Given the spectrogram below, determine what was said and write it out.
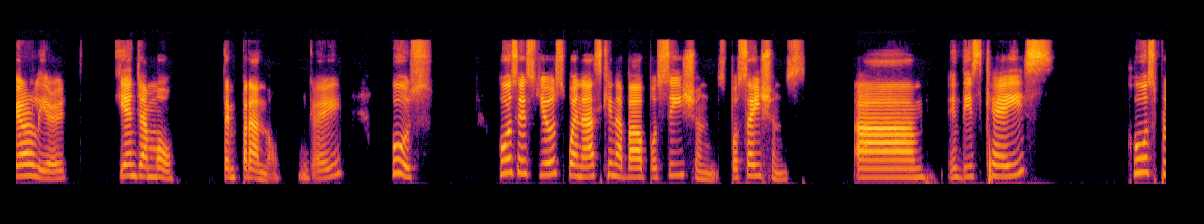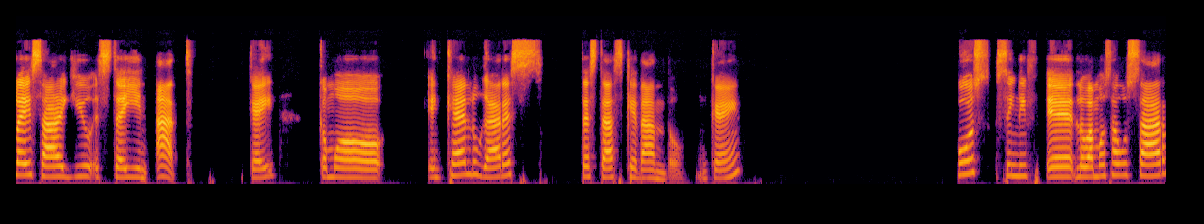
earlier? ¿Quién llamó temprano? Okay. Whose? Whose is used when asking about positions, possessions. Um, in this case, whose place are you staying at? Okay. Como en qué lugares te estás quedando, okay? Whose eh, lo vamos a usar.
